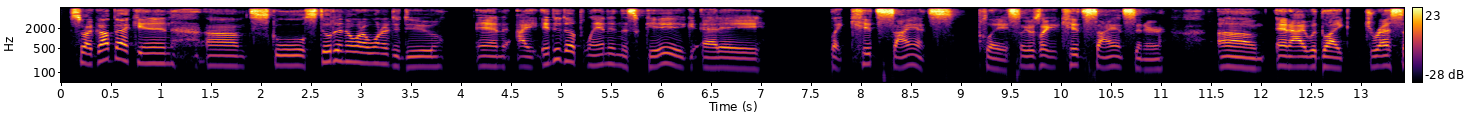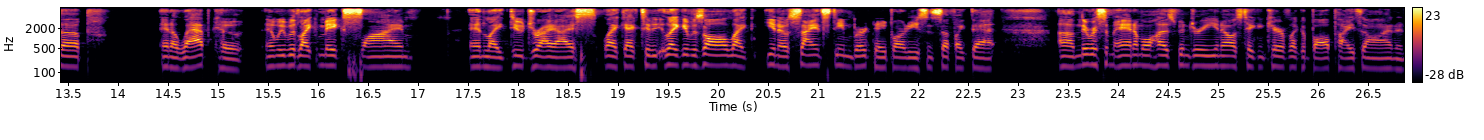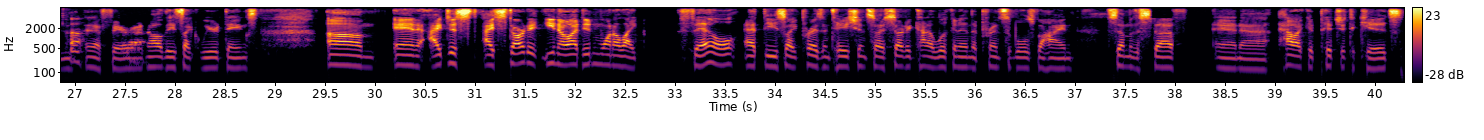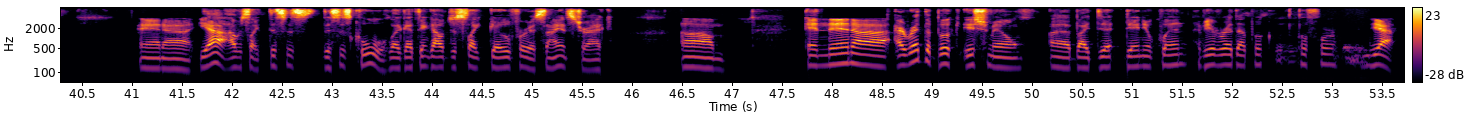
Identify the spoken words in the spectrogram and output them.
So I got back in um, to school, still didn't know what I wanted to do, and I ended up landing this gig at a like kids science place. It was like a kids science center, um, and I would like dress up in a lab coat, and we would like make slime and like do dry ice like activity. Like it was all like you know science themed birthday parties and stuff like that. Um, there was some animal husbandry. You know, I was taking care of like a ball python and, and a ferret and all these like weird things. Um, and I just I started. You know, I didn't want to like fail at these like presentations, so I started kind of looking in the principles behind some of the stuff and uh, how I could pitch it to kids. And uh, yeah, I was like, this is this is cool. Like I think I'll just like go for a science track. Um, and then uh, I read the book Ishmael uh, by D- Daniel Quinn. Have you ever read that book before? Yeah.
